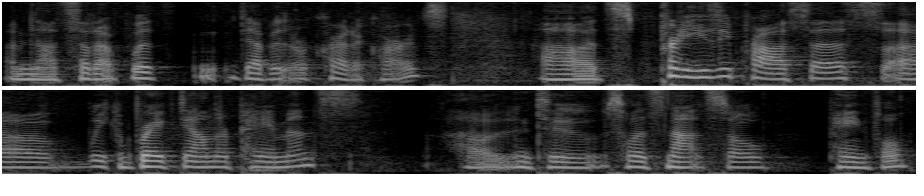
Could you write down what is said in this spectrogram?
I'm not set up with debit or credit cards. Uh, it's pretty easy process. Uh, we can break down their payments uh, into, so it's not so painful.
